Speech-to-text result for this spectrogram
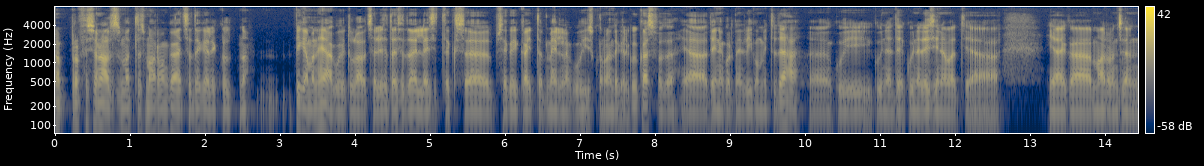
No professionaalses mõttes ma arvan ka, et see tegelikult noh, pigem on hea, kui tulevad sellised asjad välja, esiteks äh, see kõik aitab meil nagu ühiskonnal tegelikult kasvada ja teinekord neid vigu mitte teha, äh, kui, kui need, kui need esinevad ja ja ega ma arvan, see on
